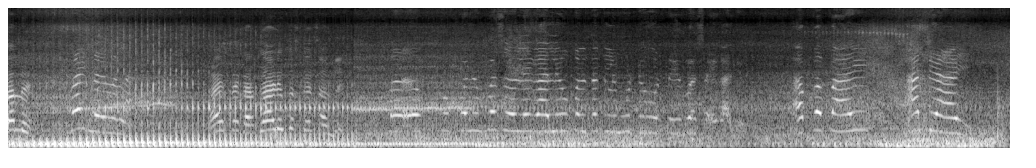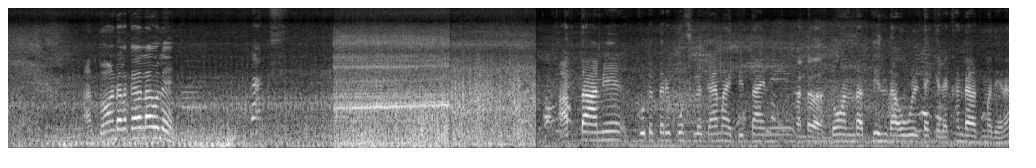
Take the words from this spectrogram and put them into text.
चाललोय? माहीत नाही का गाडी कसं काय चाललोय? आणि तोंडाला काय लावलंय? बस आता आम्ही कुठेतरी पोचलो काय माहिती ताईने दोनदा तीनदा उलट्या केल्या खंडाळ्यात मध्ये ना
